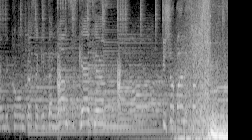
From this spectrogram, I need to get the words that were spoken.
Wenn wir kommen, besser gib dein ganzes Geld her. Ich hab alles, was du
